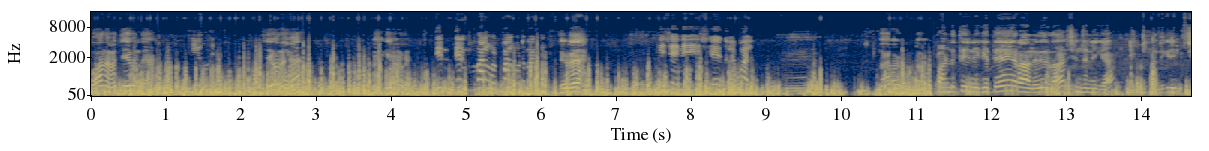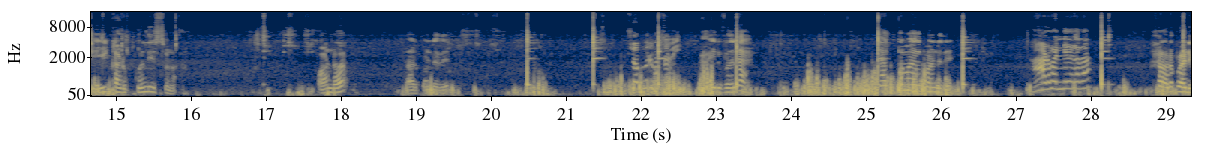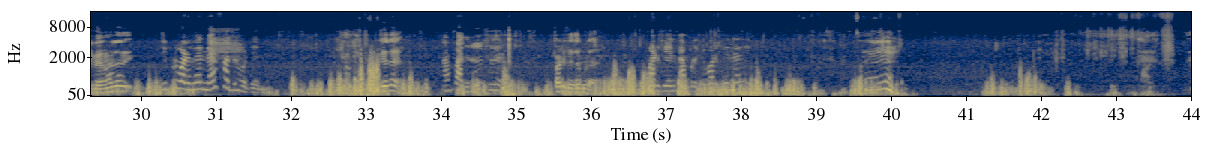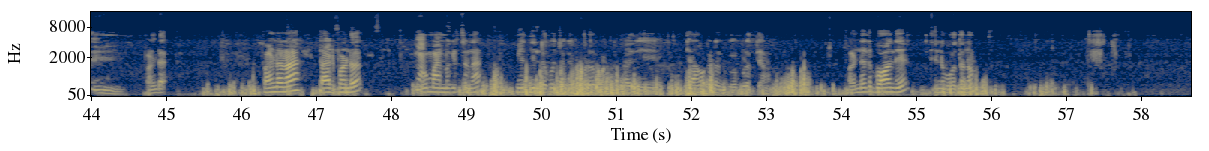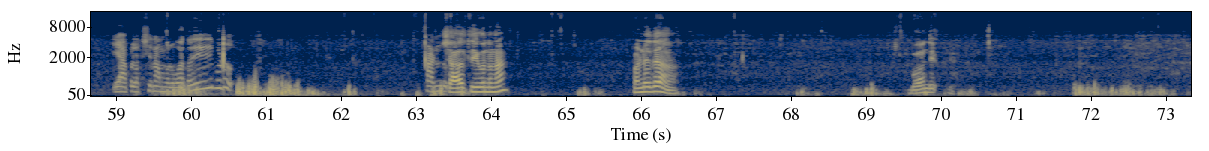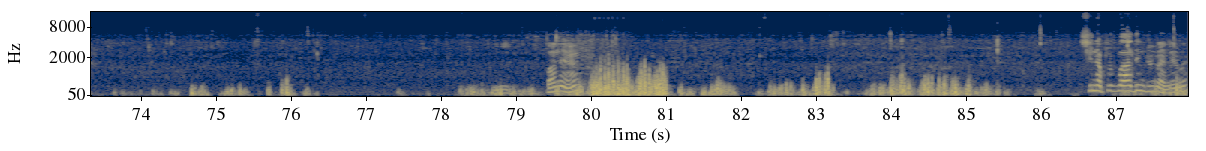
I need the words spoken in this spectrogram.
బాగుందా తీగుందా తీగుందా పండు తినకైతే రాలేదు కదా చించనీగా అందుకే ఇప్పుడు చెయ్యి కడుక్కొని తీస్తున్నా. పండు. దాని పండు అది ఐదు రూపాయలే మొత్తం ఐదు పండుది. ఆడ పండేది కదా? ఆడ పడిపోయా. మరి ఇప్పుడు పడిపోయిందా? పదిన పడిపోయింది పడిపోయేదే? నా పదిన చూసలే పడిపోయేది అప్పుడు పడిపోయింది. అప్పటికి పడిపోయింది పండ. పండనా? తాటి పండు. మా అమ్మకి ఇస్తున్నా. మీరు తింటే కొంచెం ఇప్పుడు అది తేమ కడ అనుకో ఇప్పుడు తేమ. పండు అయితే బాగుంది తిండిపోతున్నాం యాభై లక్షల అమ్ములు పోతుంది ఇప్పుడు పండు. చాలా తీగుందనా పండు అయితే బాగుంది. బాగుంది? చిన్నప్పుడు బాగా తింటున్నాను నేను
